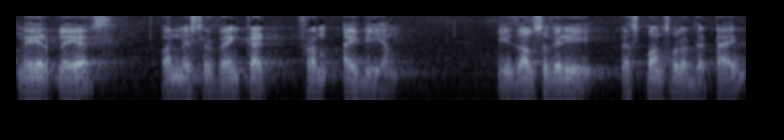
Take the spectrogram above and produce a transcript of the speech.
major players. One Mr. Venkat from IBM. He is also very responsible at that time.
